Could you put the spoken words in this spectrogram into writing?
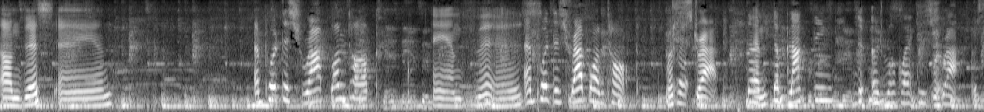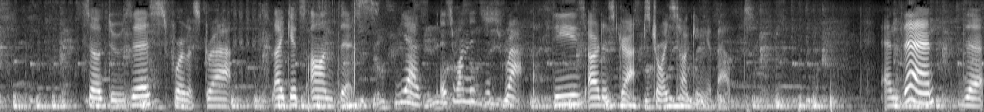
Um, this and And put this wrap on top. and this. And put this wrap on top. What's the strap? The, And- the black thing the, it look like the strap. So do this for the strap, like it's on this. Yes, this one is the strap. These are the straps Troy's talking about. And then the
